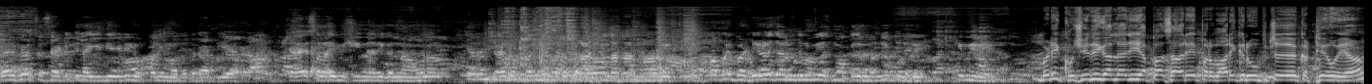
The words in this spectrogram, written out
ਵੈਲਫੇਅਰ ਸੁਸਾਇਟੀ ਚਲਾਈ ਜਾਂਦੀ ਹੈ, ਜਿਹੜੀ ਲੋਕਾਂ ਦੀ ਮਦਦ ਕਰਦੀ ਹੈ। ਚਾਹੇ ਸਲਾਈ ਮਸ਼ੀਨਾਂ ਦੀ ਗੱਲਾਂ ਹੋਣ, ਚਾਹੇ ਲੋਕਾਂ ਦੀ ਮਦਦ ਰਾਸ਼ਨ ਦਾ ਕਰਨਾ ਹੋਵੇ। ਆਪਣੇ ਵੱਡੇ ਵਾਲੇ ਜਨਮ ਦਿਨ ਵੀ ਇਸ ਮੌਕੇ ਤੇ ਮੰਨੇ ਭੁੱਲਦੇ ਕਿਵੇਂ ਰਹੇ? ਬੜੀ ਖੁਸ਼ੀ ਦੀ ਗੱਲ ਹੈ ਜੀ, ਆਪਾਂ ਸਾਰੇ ਪਰਿਵਾਰਿਕ ਰੂਪ 'ਚ ਇਕੱਠੇ ਹੋਏ ਆ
